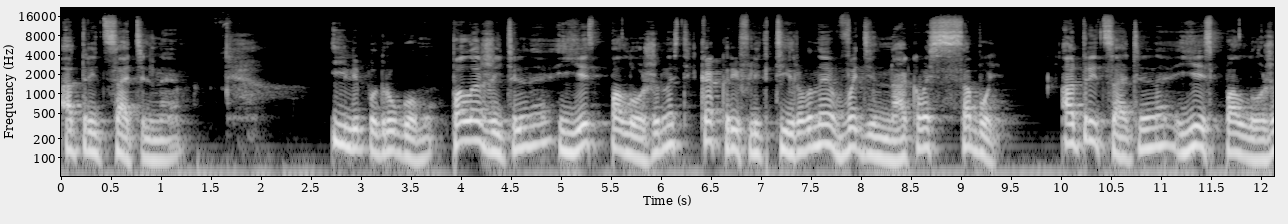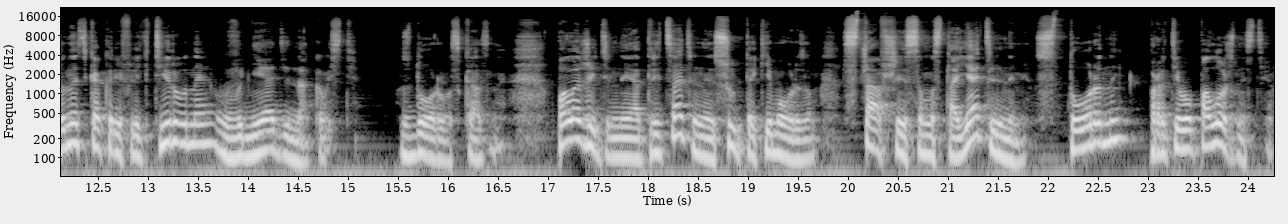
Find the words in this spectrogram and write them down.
отрицательное. Или по-другому, положительное есть положенность, как рефлектированная в одинаковость с собой. Отрицательное есть положенность, как рефлектированная в неодинаковость. Здорово сказано. Положительные и отрицательные – суть таким образом, ставшие самостоятельными стороны противоположности.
